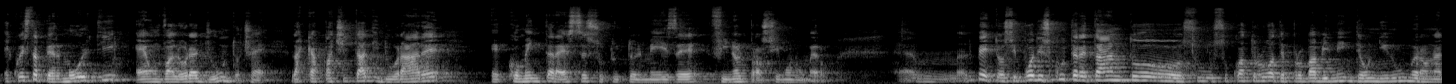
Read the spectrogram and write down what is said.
e questa per molti è un valore aggiunto, cioè la capacità di durare eh, come interesse su tutto il mese fino al prossimo numero. Eh, ripeto, si può discutere tanto su, su, quattro ruote, probabilmente ogni numero una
